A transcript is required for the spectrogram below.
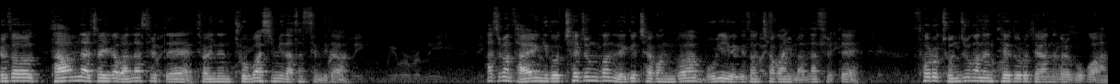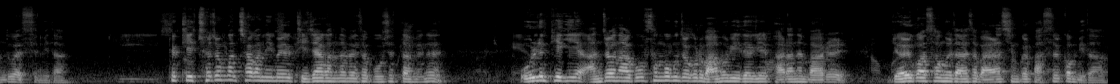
그래서 다음날 저희가 만났을 때 저희는 조바심이 나섰습니다. 하지만 다행히도 최종건 외교차관과 모리 외교선 차관이 만났을 때 서로 존중하는 태도로 대하는 걸 보고 안도했습니다. 특히 최종관 차관님을 기자간담회에서 보셨다면은 올림픽이 안전하고 성공적으로 마무리되길 바라는 말을 열과 성을 다해서 말하신 걸 봤을 겁니다.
